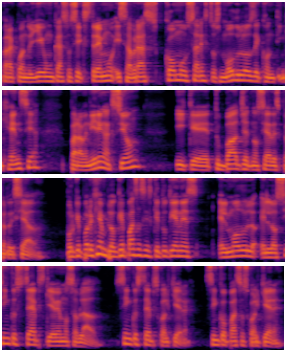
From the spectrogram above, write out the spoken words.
para cuando llegue un caso así extremo y sabrás cómo usar estos módulos de contingencia para venir en acción y que tu budget no sea desperdiciado. Porque, por ejemplo, ¿qué pasa si es que tú tienes el módulo, en los cinco steps que ya habíamos hablado? Cinco steps cualquiera, cinco pasos cualquiera.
